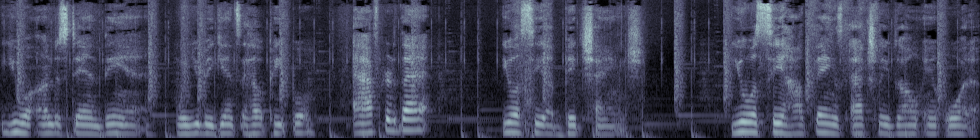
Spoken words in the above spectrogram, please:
You will understand then when you begin to help people. After that, you will see a big change you will see how things actually go in order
